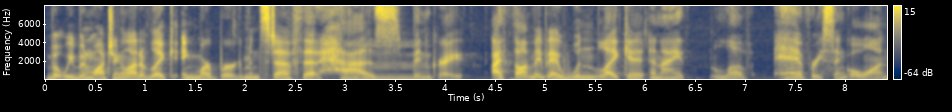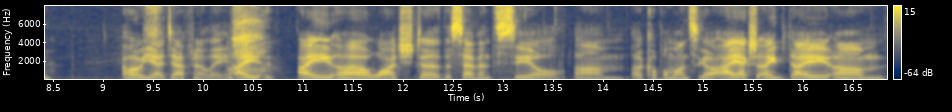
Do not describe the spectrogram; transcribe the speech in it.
But we've been watching a lot of like Ingmar Bergman stuff that has Mm. been great. I thought maybe I wouldn't like it, and I love every single one. Oh yeah, definitely. I I uh, watched uh, the Seventh Seal um, a couple months ago. I actually I, I um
